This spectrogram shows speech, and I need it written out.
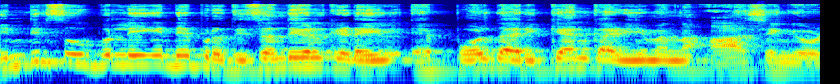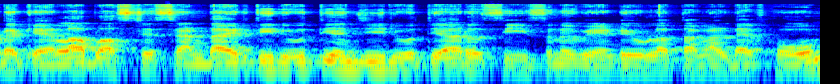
ഇന്ത്യൻ സൂപ്പർ ലീഗിന്റെ പ്രതിസന്ധികൾക്കിടയിൽ എപ്പോൾ ധരിക്കാൻ കഴിയുമെന്ന ആശങ്കയോടെ കേരള ബ്ലാസ്റ്റേഴ്സ് രണ്ടായിരത്തി ഇരുപത്തി അഞ്ച് ഇരുപത്തി ആറ് സീസണിന് വേണ്ടിയുള്ള തങ്ങളുടെ ഹോം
